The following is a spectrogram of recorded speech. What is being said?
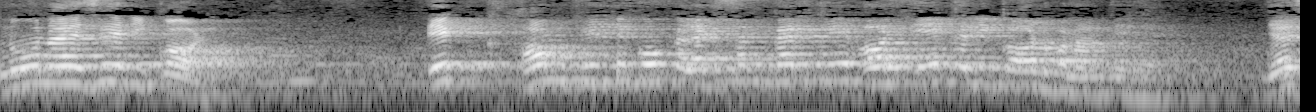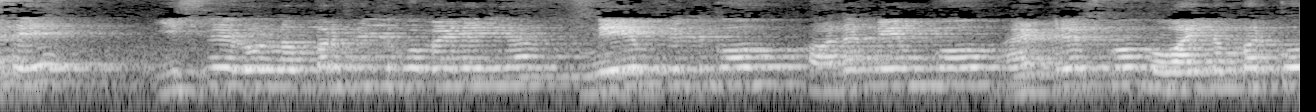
known as a record एक, हम फ़ील्ड को कलेक्शन करके और एक रिकॉर्ड बनाते हैं। जैसे इसमें रोल नंबर फ़ील्ड को मैंने लिया, नेम फ़ील्ड को, फादर नेम को, एड्रेस को, मोबाइल नंबर को,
